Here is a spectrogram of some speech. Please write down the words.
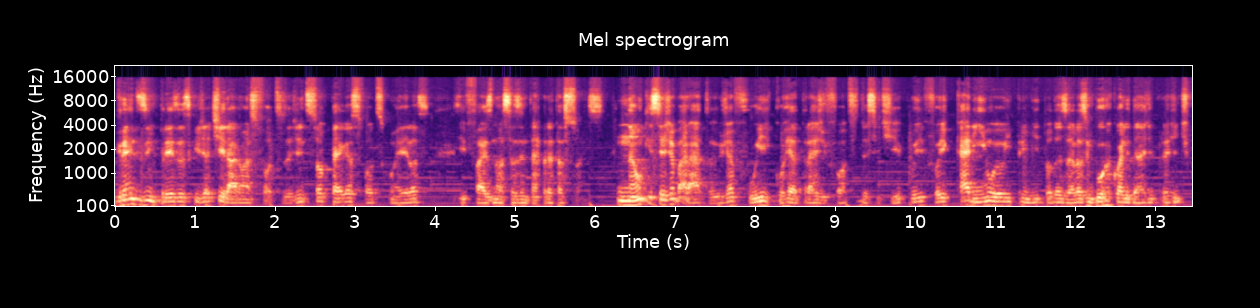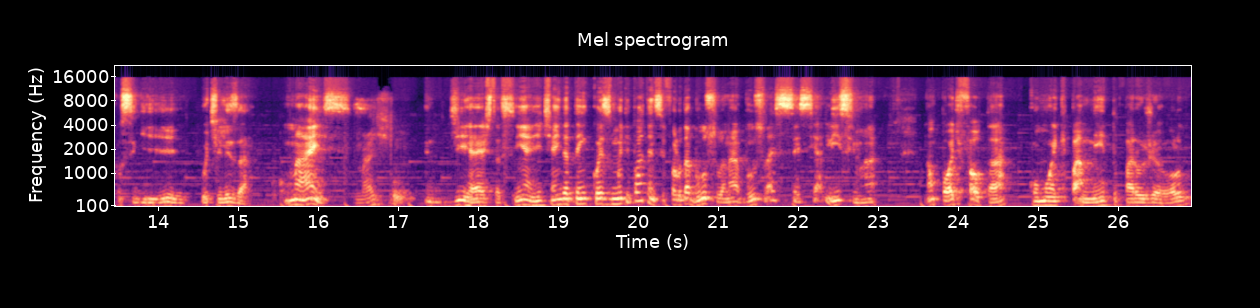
grandes empresas que já tiraram as fotos. A gente só pega as fotos com elas e faz nossas interpretações. Não que seja barato, eu já fui correr atrás de fotos desse tipo e foi carinho eu imprimir todas elas em boa qualidade para a gente conseguir utilizar. Mas, Imagina. de resto, assim, a gente ainda tem coisas muito importantes. Você falou da bússola, né? A bússola é essencialíssima, né? Não pode faltar como equipamento para o geólogo,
